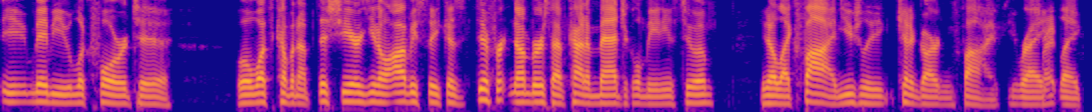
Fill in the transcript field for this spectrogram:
you, maybe you look forward to. Well, what's coming up this year? You know, obviously because different numbers have kind of magical meanings to them. You know, like five, usually kindergarten five, right? Right. Like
